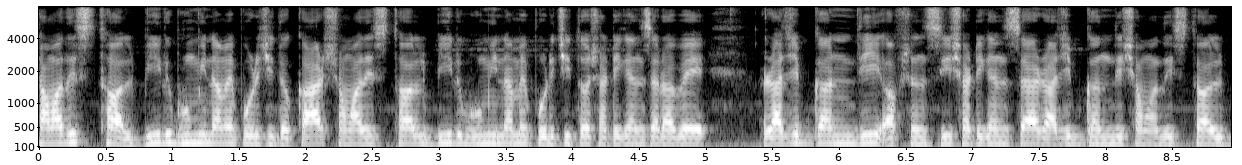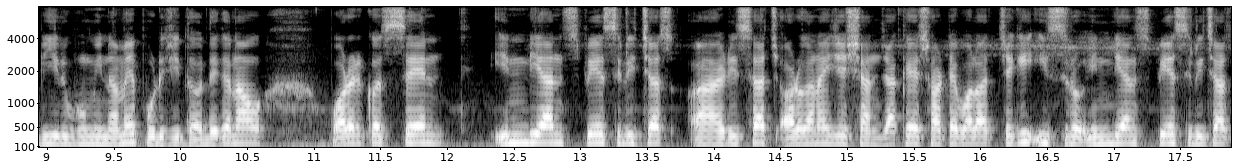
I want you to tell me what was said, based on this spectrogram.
সমাধিস্থল, বীরভূমি নামে পরিচিত। কার সমাধিস্থল? বীরভূমি নামে পরিচিত সঠিক অ্যান্সার হবে রাজীব গান্ধী অপশন সি সঠিক অ্যান্সার রাজীব গান্ধী সমাধিস্থল, বীরভূমি নামে পরিচিত। দেখে নাও পরের question Indian space research research organisation যাকে শর্টে বলা হচ্ছে কি? ISRO Indian space research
